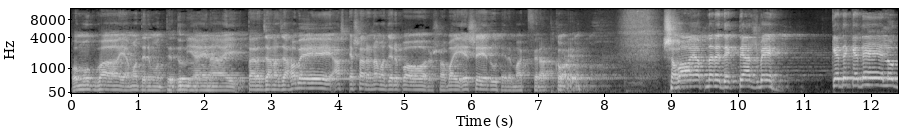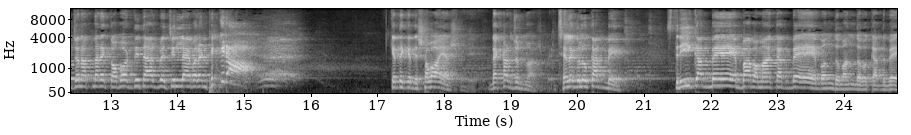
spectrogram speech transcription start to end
অমুক ভাই আমাদের মধ্যে দুনিয়ায় নাই, তার জানাজা হবে এশার নামাজের পর। সবাই এসে রুহের মাগফিরাত করে। সবাই আপনারে দেখতে আসবে। কেঁদে কেঁদে লোকজন আপনারে কবর দিতে আসবে। চিল্লায় বলেন, ঠিক কিনা? কেঁদে কেঁদে সবাই আসবে। দেখার জন্য আসবে। ছেলেগুলো কাঁদবে, স্ত্রী কাঁদবে, বাবা মা কাঁদবে বন্ধু বান্ধব কাঁদবে।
